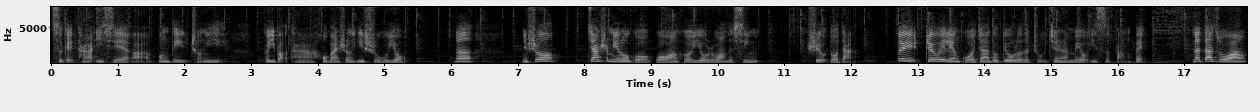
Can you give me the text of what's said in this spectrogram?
赐给他一些啊封地诚意，可以保他后半生衣食无忧。那你说，加什弥罗国国王和右日王的心是有多大？对这位连国家都丢了的主，竟然没有一丝防备。那大族王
